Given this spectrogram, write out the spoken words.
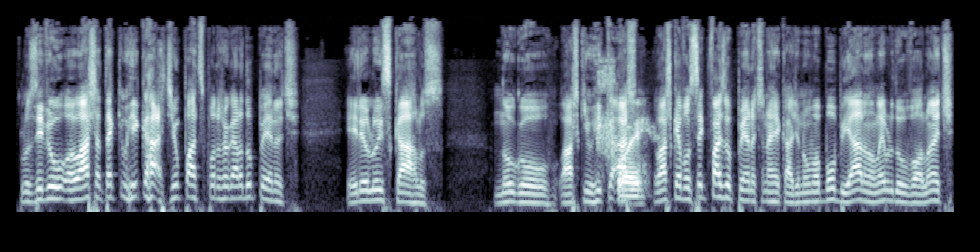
Inclusive, eu, eu acho até que o Ricardinho participou da jogada do pênalti. Ele e o Luiz Carlos no gol. Acho que o Ricardinho. Eu acho que é você que faz o pênalti, né, Ricardinho? Numa bobeada, não lembro do volante.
